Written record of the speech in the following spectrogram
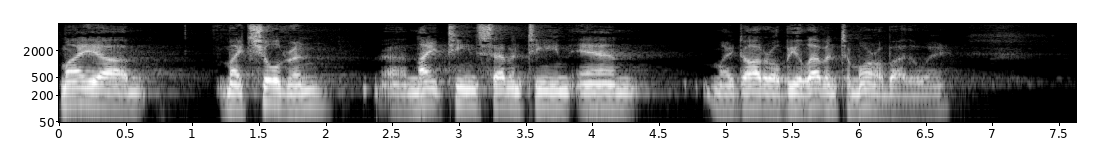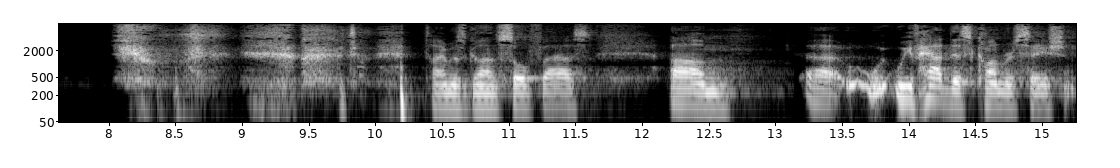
My, um, my children, uh, 19, 17, and my daughter will be 11 tomorrow, by the way. Time has gone so fast. Um, uh, we've had this conversation.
